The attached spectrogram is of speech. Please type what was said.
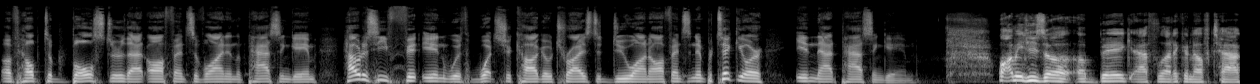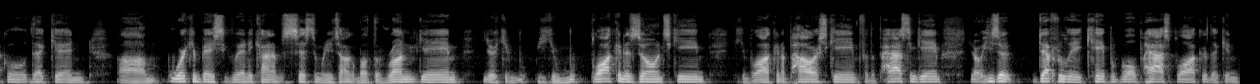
of help to bolster that offensive line in the passing game. How does he fit in with what Chicago tries to do on offense, and in particular in that passing game? Well, I mean, he's a, a big, athletic enough tackle that can um, work in basically any kind of system. When you talk about the run game, you know, he can he can block in a zone scheme, he can block in a power scheme for the passing game. You know, he's a definitely a capable pass blocker that can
